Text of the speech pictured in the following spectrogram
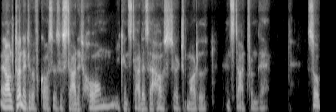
An alternative, of course, is to start at home. You can start as a house church model and start from there. So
